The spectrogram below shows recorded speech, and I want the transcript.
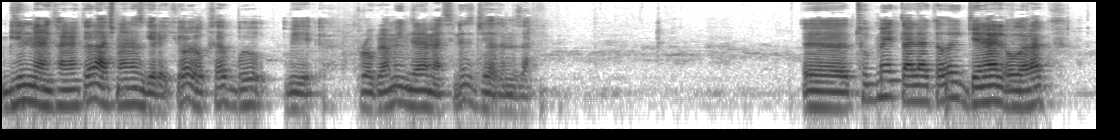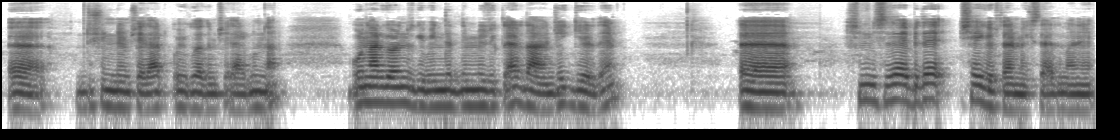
bilinmeyen kaynakları açmanız gerekiyor. Yoksa bu bir programı indiremezsiniz cihazınıza. E, TubeMate ile alakalı genel olarak e, düşündüğüm şeyler, uyguladığım şeyler bunlar. Bunlar gördüğünüz gibi indirdiğim müzikler daha önce girdi. E, şimdi size bir de şey göstermek isterdim hani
